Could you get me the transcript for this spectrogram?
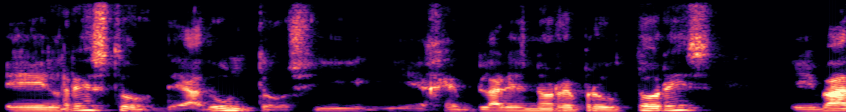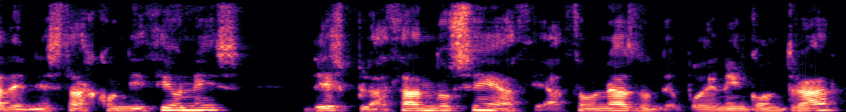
El resto de adultos y, ejemplares no reproductores evaden estas condiciones desplazándose hacia zonas donde pueden encontrar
